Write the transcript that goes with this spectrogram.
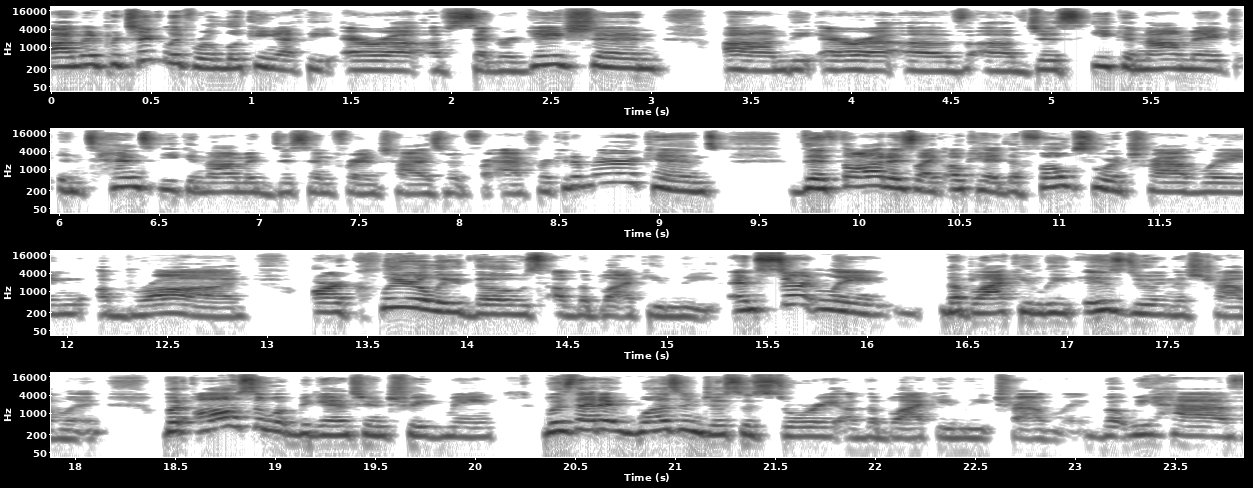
Um, and particularly if we're looking at the era of segregation, um, the era of, of just economic, intense economic disenfranchisement for African Americans, the thought is like, okay, the folks who are traveling abroad are clearly those of the Black elite. And certainly the Black elite is doing this traveling. But also, what began to intrigue me was that it wasn't just a story of the Black elite traveling, but we have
